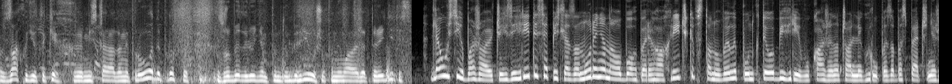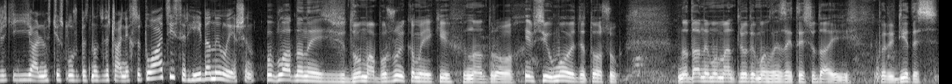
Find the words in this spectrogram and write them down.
заходів таких міська рада не проводить, просто зробили людям пункт обігріву, щоб вони мали де передітися. Для усіх бажаючих зігрітися після занурення на обох берегах річки встановили пункти обігріву, каже начальник групи забезпечення життєдіяльності служби з надзвичайних ситуацій Сергій Данилишин. Обладнаний двома буржуйками, які на дровах. І всі умови для того, щоб на даний момент люди могли зайти сюди і передітись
